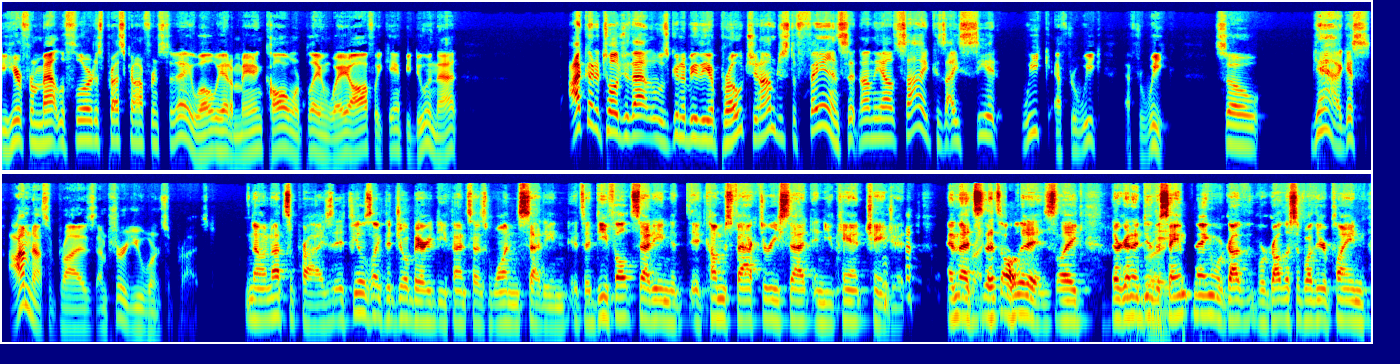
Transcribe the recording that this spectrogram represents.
you hear from Matt LaFleur at his press conference today. Well, we had a man call and we're playing way off. We can't be doing that. I could have told you that was going to be the approach, and I'm just a fan sitting on the outside because I see it week after week after week. So, yeah, I guess I'm not surprised. I'm sure you weren't surprised. No, not surprised. It feels like the Joe Barry defense has one setting. It's a default setting. It, it comes factory set, and you can't change it. And that's right. that's all it is. Like they're going to do right. the same thing regardless of whether you're playing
